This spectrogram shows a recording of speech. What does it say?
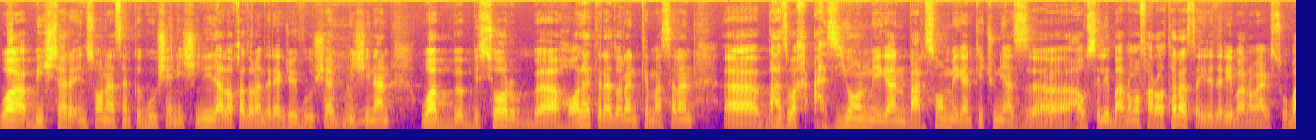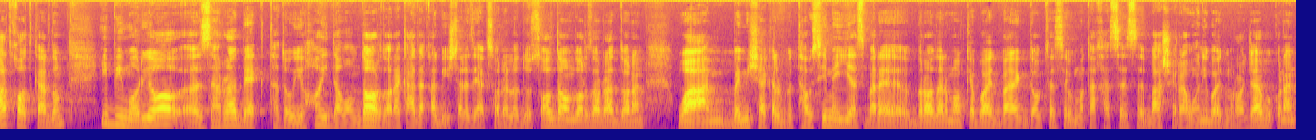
و بیشتر انسان هستن که گوشه نشینی علاقه دارن در یک جای گوشه میشینن و بسیار حالت را دارن که مثلا بعض وقت ازیان میگن برسام میگن که چونی از حوصله برنامه فراتر است ایره در برنامه یک صحبت خواد کردم این بیماری ها ضرورت به یک تداوی های دوامدار داره که حداقل بیشتر از یک سال الی دو سال دوامدار ضرورت دارن و به می شکل توصیه ای است برای برادر ما که باید به یک دکتر متخصص بخش روانی باید مراجعه بکنن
